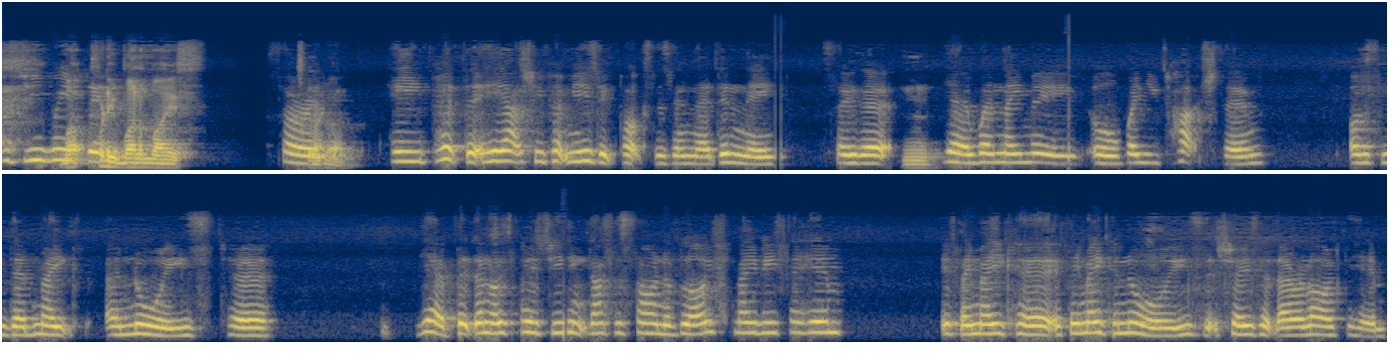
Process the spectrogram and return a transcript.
Did you my, read probably one of my Sorry, sorry, he put that he actually put music boxes in there, didn't he? So that Mm. yeah, when they move or when you touch them, obviously they'd make a noise to yeah. But then I suppose do you think that's a sign of life maybe for him? If they make a if they make a noise that shows that they're alive to him,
